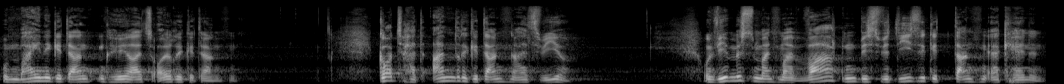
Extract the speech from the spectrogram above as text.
und meine Gedanken höher als eure Gedanken. Gott hat andere Gedanken als wir. Und wir müssen manchmal warten, bis wir diese Gedanken erkennen,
